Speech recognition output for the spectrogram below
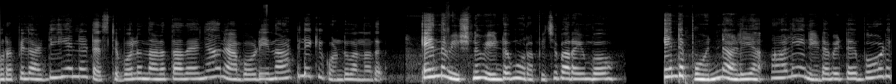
ഉറപ്പില ഡി എൻ എ ടെസ്റ്റ് പോലും നടത്താതെ ഞാൻ ആ ബോഡി നാട്ടിലേക്ക് കൊണ്ടുവന്നത്. എന്ന് വിഷ്ണു വീണ്ടും ഉറപ്പിച്ച് പറയുമ്പോൾ എന്റെ പൊന്നളിയ അളിയൻ ഇടപെട്ട് ബോഡി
